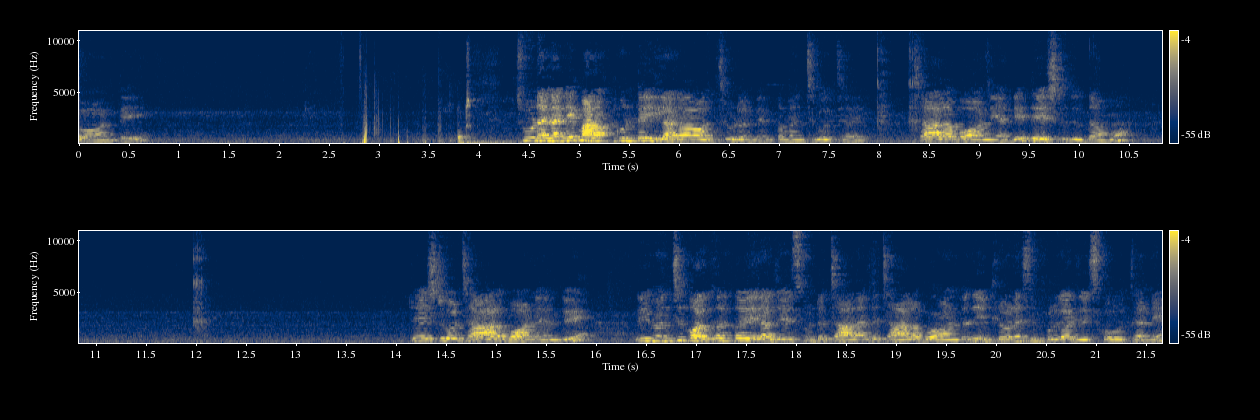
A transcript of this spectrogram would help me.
బాగుంటాయి. చూడండి అండి మనం అనుకుంటే ఇలా రావాలి. చూడండి ఎంత మంచిగా వచ్చాయి. చాలా బాగున్నాయి అండి టేస్ట్ చూద్దాము. టేస్ట్ కూడా చాలా బాగున్నాయండి. ఇది మంచి కొలతలతో ఇలా చేసుకుంటే చాలా అంటే చాలా బాగుంటది. ఇంట్లోనే సింపుల్గా చేసుకోవచ్చు అండి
